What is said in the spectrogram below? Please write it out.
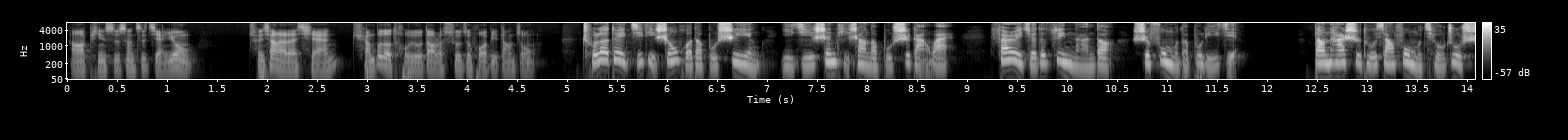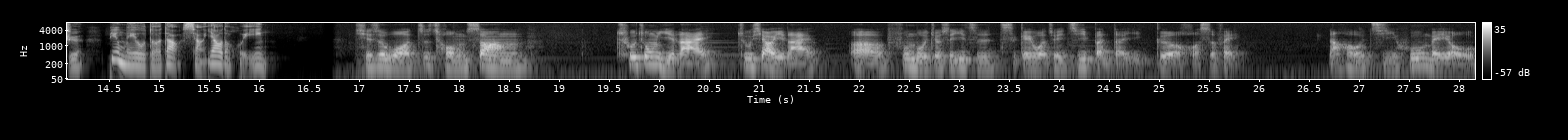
然后平时省吃俭用存下来的钱，全部都投入到了数字货币当中。除了对集体生活的不适应以及身体上的不适感外，Ferry 觉得最难的是父母的不理解。当他试图向父母求助时，并没有得到想要的回应。其实我自从上初中以来，住校以来，呃，父母就是一直只给我最基本的一个伙食费，然后几乎没有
